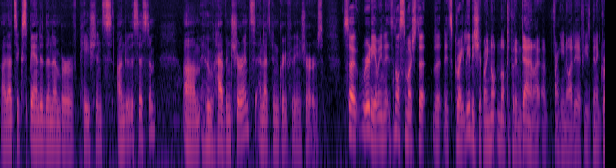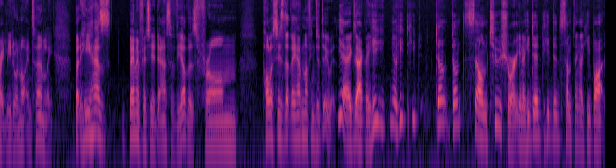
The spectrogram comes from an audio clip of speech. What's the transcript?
Uh, that's expanded the number of patients under the system um, who have insurance, and that's been great for the insurers. So really, I mean, it's not so much that, that it's great leadership. I mean, not not to put him down. I, I've frankly no idea if he's been a great leader or not internally, but he has benefited, as have the others, from policies that they have nothing to do with. Yeah, exactly. He, you know, he he don't don't sell him too short. You know, he did he did something like he bought,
